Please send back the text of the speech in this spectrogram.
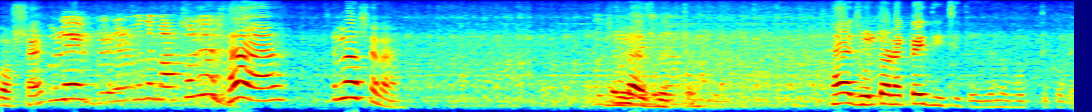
বর্ষায়। হ্যাঁ চলে আসে না। চলে আসবে তো। হ্যাঁ ঝোলটা অনেকটাই দিয়েছি তো ওই জন্য ভর্তি করে।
